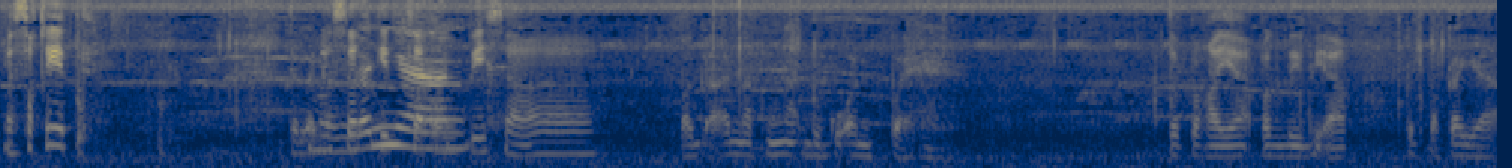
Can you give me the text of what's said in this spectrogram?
Masakit. Talagang Masakit sa ganyan. umpisa. Pag anak nga, duguan pa eh. Ito pa kaya pag bibiak. Ito pa kaya.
